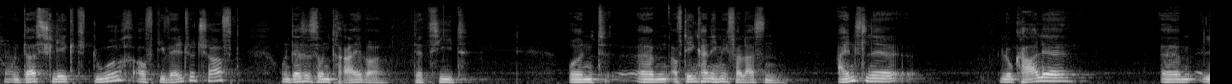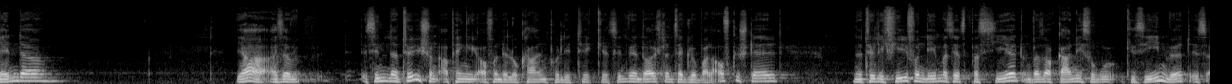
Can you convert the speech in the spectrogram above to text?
Klar. Und das schlägt durch auf die Weltwirtschaft und das ist so ein Treiber, der zieht. Und ähm, auf den kann ich mich verlassen einzelne lokale ähm, Länder, ja, also sind natürlich schon abhängig auch von der lokalen Politik. Jetzt sind wir in Deutschland sehr global aufgestellt. Natürlich viel von dem, was jetzt passiert und was auch gar nicht so gesehen wird, ist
